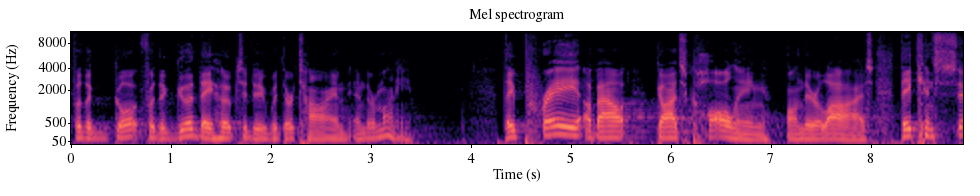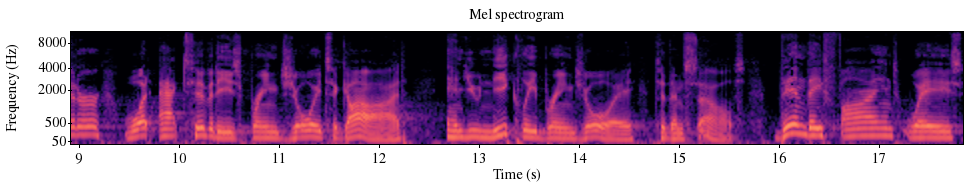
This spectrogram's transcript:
for the, go- for the good they hope to do with their time and their money. They pray about God's calling on their lives. They consider what activities bring joy to God and uniquely bring joy to themselves. Then they find ways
